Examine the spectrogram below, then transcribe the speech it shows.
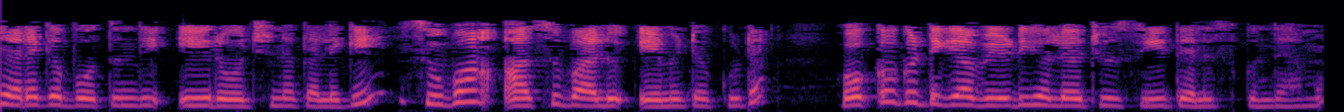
జరగబోతుంది ఈ రోజున కలిగే శుభ అశుభాలు ఏమిటో కూడా ఒక్కొక్కటిగా వీడియోలో చూసి తెలుసుకుందాము.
